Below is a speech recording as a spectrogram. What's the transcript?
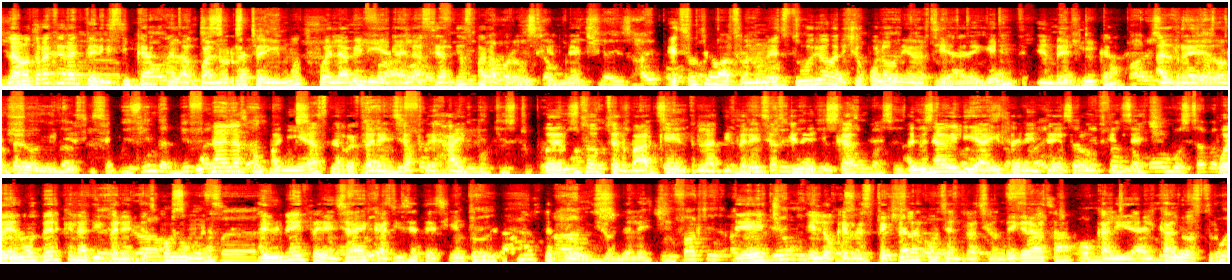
La otra característica a la cual nos referimos fue la habilidad de las cerdas para producir leche. Esto se basó en un estudio hecho por la Universidad de Ghent, en Bélgica, alrededor de 2016. Una de las compañías de referencia fue Hypo. Podemos observar que entre las diferencias genéticas hay una habilidad diferente de producir leche. Podemos ver que en las diferentes columnas hay una diferencia de casi 700 gramos de producción de leche. De hecho, en lo que respecta a la concentración de grasa o calidad del calostro,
